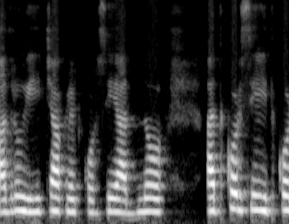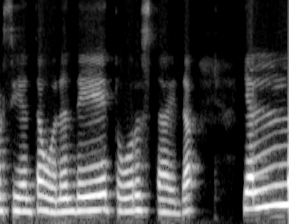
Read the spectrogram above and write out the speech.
ಆದರೂ ಈ ಚಾಕ್ಲೇಟ್ ಕೊಡಿಸಿ ಅದನ್ನು ಅದು ಕೊಡಿಸಿ, ಇದು ಕೊಡಿಸಿ ಅಂತ ಒಂದೊಂದೇ ತೋರಿಸ್ತಾ ಇದ್ದ. ಎಲ್ಲ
